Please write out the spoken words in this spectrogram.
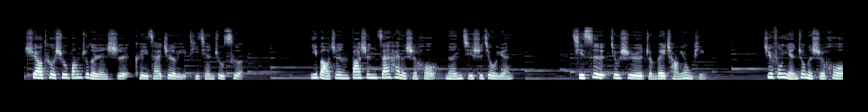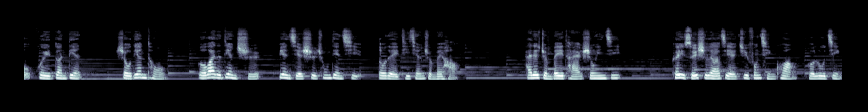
需要特殊帮助的人士可以在这里提前注册，以保证发生灾害的时候能及时救援。其次就是准备常用品，飓风严重的时候会断电，手电筒、额外的电池、便携式充电器都得提前准备好。还得准备一台收音机，可以随时了解飓风情况和路径。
